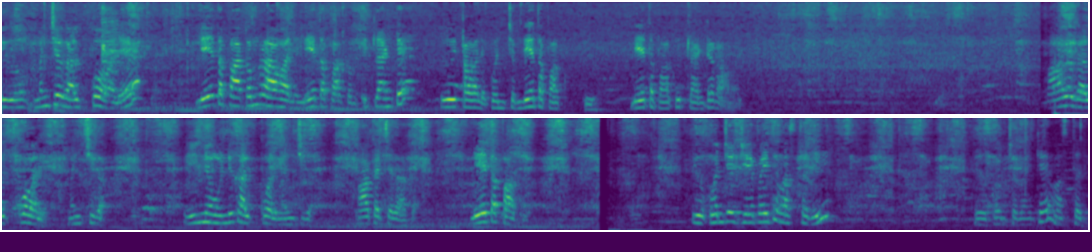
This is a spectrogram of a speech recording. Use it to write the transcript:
ఇగో. మంచిగా కలుపుకోవాలి. లేత పాకం రావాలి. లేత పాకం. ఇట్లా అంటే ఇవి కావాలి. కొంచెం లేత పాకం. లేతపాకు లేత ఇట్లా అంటే రావాలి. బాగా కలుపుకోవాలి మంచిగా. ఇన్నే ఉండి కలుపుకోవాలి మంచిగా పాకొచ్చేదాకా. లేత పాకు ఇవి కొంచెం సేపు అయితే వస్తుంది. ఇవి కొంచెం అయితే వస్తుంది.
